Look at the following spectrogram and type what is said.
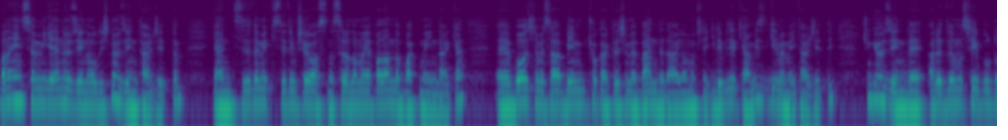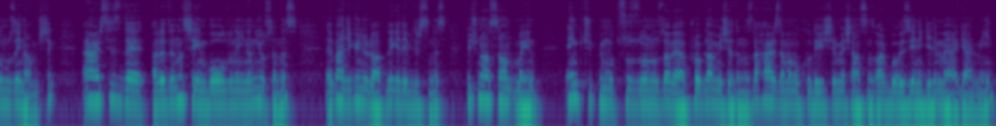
Bana en samimi gelen Özyeğin olduğu için Özyeğin'i tercih ettim. Yani size demek istediğim şey o aslında sıralamaya falan da bakmayın derken e, Boğaziçi'ne mesela benim birçok arkadaşım ve ben de dahil olmak üzere girebilirken biz girmemeyi tercih ettik. Çünkü Özyeğin'de aradığımız şeyi bulduğumuza inanmıştık. Eğer siz de aradığınız şeyin bu olduğuna inanıyorsanız e, bence gönül rahatlığıyla gelebilirsiniz. Ve şunu asla unutmayın. En küçük bir mutsuzluğunuzda veya problem yaşadığınızda her zaman okul değiştirme şansınız var. Bu Özyeğin'e gelin veya gelmeyin.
